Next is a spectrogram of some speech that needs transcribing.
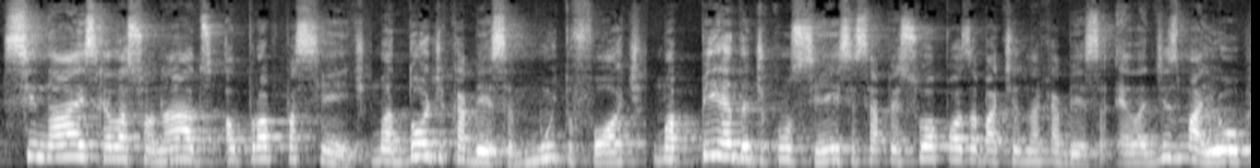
sinais relacionados ao próprio paciente, uma dor de cabeça muito forte, uma perda de consciência, se a pessoa após a batida na cabeça ela desmaiou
